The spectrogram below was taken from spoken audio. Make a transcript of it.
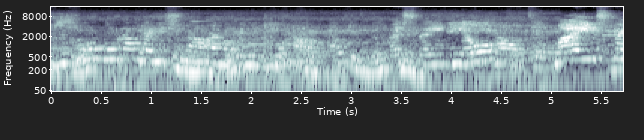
Gusto puso. ko po ng mais na ano, milk Mais na and iniyaw. Mais na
